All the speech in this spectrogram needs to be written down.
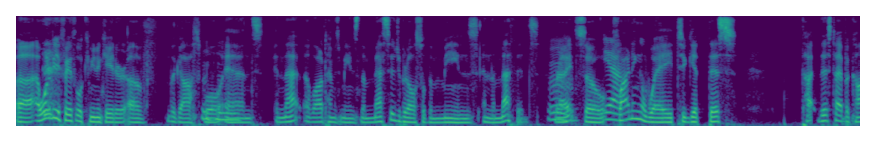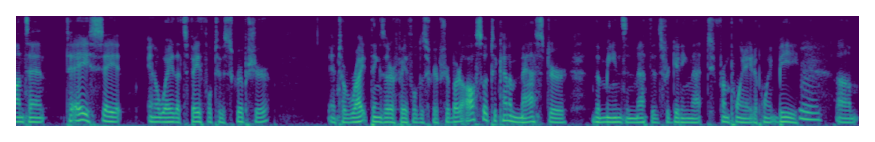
Uh, I want to be a faithful communicator of the gospel, Mm-hmm. and and that a lot of times means the message, but also the means and the methods, right? So Mm. yeah. finding a way to get this this type of content to a say it in a way that's faithful to Scripture, and to write things that are faithful to Scripture, but also to kind of master the means and methods for getting that to, from point A to point B. Mm. Um,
